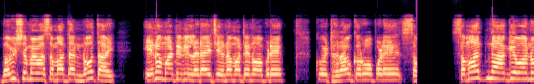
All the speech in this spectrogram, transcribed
ભવિષ્યમાં એવા સમાધાન ન થાય, એના માટેની લડાઈ છે. એના માટેનો આપણે કોઈ ઠરાવ કરવો પડે. સમાજના આગેવાનો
